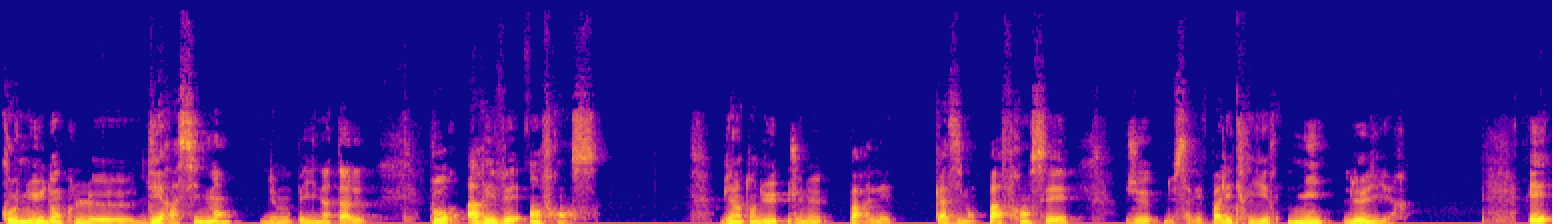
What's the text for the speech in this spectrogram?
connu donc le déracinement de mon pays natal pour arriver en France. Bien entendu, je ne parlais quasiment pas français, je ne savais pas l'écrire ni le lire. Et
